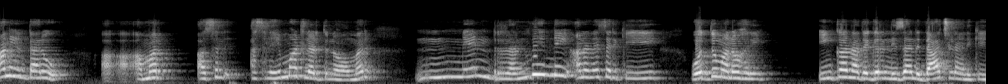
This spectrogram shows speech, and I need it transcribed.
అని అంటారు. అమర్ అసలు అసలు ఏం మాట్లాడుతున్నావు అమర్? నేను రణ్వీర్ని అని అనేసరికి వద్దు మనోహరి. ఇంకా నా దగ్గర నిజాన్ని దాచడానికి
